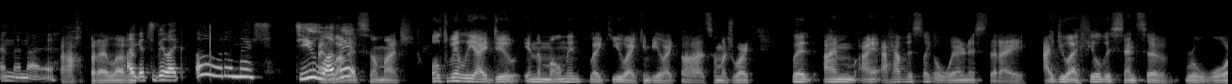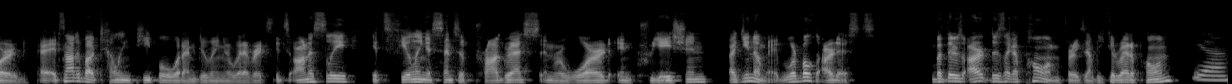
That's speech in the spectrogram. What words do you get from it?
and then I Ah, but I love it I get to be like, oh, what a nice. Do you I love, love it? it so much. Ultimately, I do. In the moment, like you, I can be like, oh, it's so much work. But I'm I, I have this like awareness that I I do. I feel this sense of reward. It's not about telling people what I'm doing or whatever. It's it's honestly it's feeling a sense of progress and reward in creation. Like you know, we're both artists. But there's art, there's like a poem, for example. You could write a poem Yeah.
